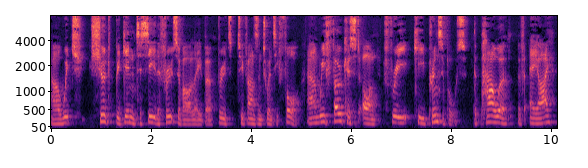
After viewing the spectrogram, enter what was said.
uh, which should begin to see the fruits of our labour through 2024. And we focused on three key principles. The power of AI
